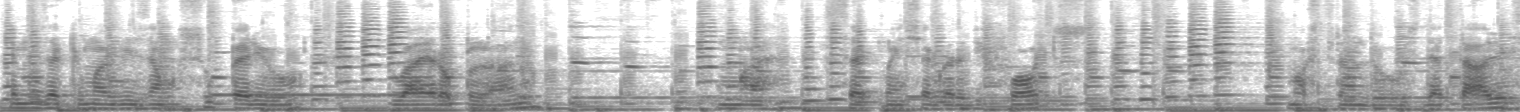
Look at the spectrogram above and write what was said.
Temos aqui uma visão superior do aeroplano, uma sequência agora de fotos mostrando os detalhes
